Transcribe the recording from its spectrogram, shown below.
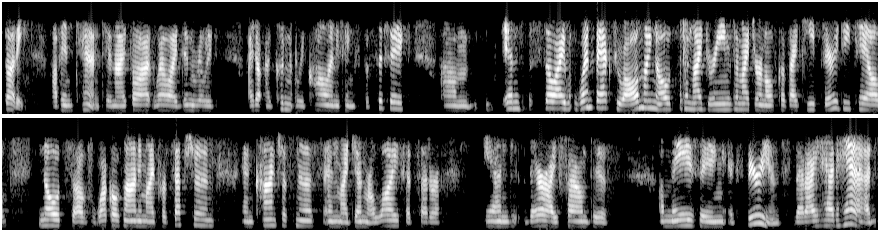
study of intent. And I thought, well, I didn't really, I don't, I couldn't recall anything specific. Um, and so I went back through all my notes and my dreams and my journals because I keep very detailed notes of what goes on in my perception and consciousness and my general life, etc. And there I found this amazing experience that I had had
